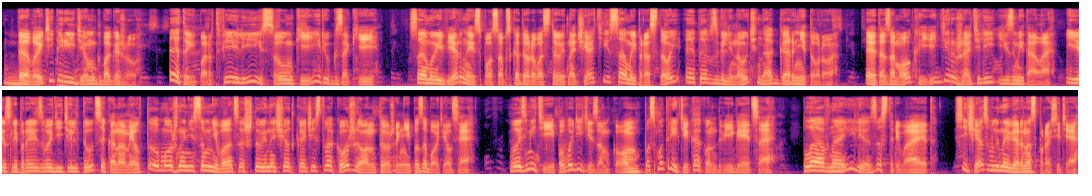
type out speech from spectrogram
Давайте перейдем к багажу. Это и портфели, и сумки, и рюкзаки. Самый верный способ, с которого стоит начать, и самый простой, это взглянуть на гарнитуру. Это замок и держатели из металла. Если производитель тут сэкономил, то можно не сомневаться, что и насчет качества кожи он тоже не позаботился. Возьмите и поводите замком, посмотрите, как он двигается. Плавно или застревает. Сейчас вы, наверное, спросите.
